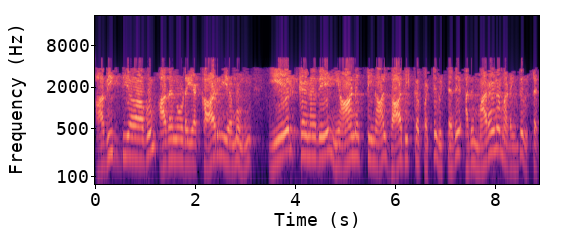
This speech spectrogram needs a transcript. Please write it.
அவித்யாவும் அதனுடைய காரியமும் ஏற்கனவே ஞானத்தினால் பாதிக்கப்பட்டு விட்டது அது மரணம் அடைந்து விட்டது.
